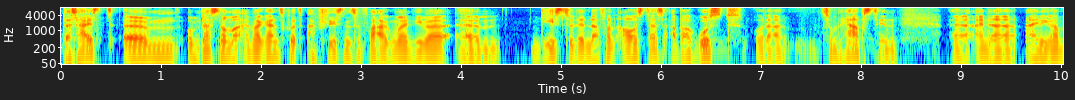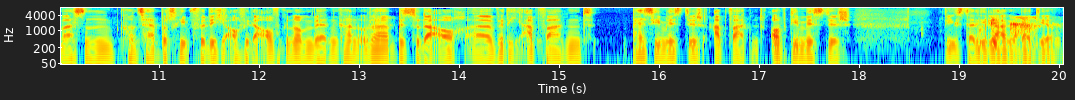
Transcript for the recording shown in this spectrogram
Das heißt, ähm, um das nochmal einmal ganz kurz abschließend zu fragen, mein Lieber, ähm, gehst du denn davon aus, dass ab August oder zum Herbst hin äh, einer einigermaßen Konzertbetrieb für dich auch wieder aufgenommen werden kann? Oder bist du da auch äh, wirklich abwartend pessimistisch, abwartend optimistisch? Wie ist da die Lage bei dir? Das,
